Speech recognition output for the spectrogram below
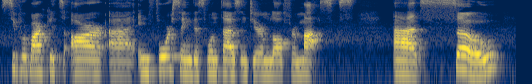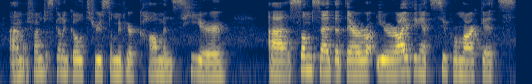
supermarkets are uh, enforcing this 1,000 dirham law for masks. Uh, so um, if I'm just going to go through some of your comments here. Uh, some said that they're you're arriving at supermarkets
